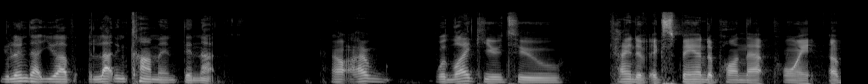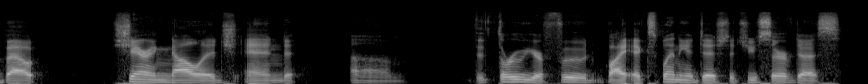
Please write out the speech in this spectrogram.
you learn that you have a lot in common than not. Now, I would like you to kind of expand upon that point about sharing knowledge and um, the, through your food by explaining a dish that you served us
